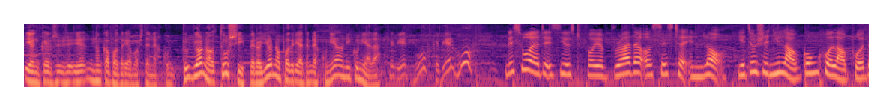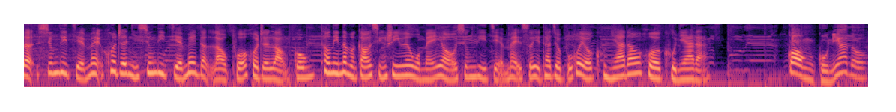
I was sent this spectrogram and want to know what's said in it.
Y en que eh, nunca podríamos tener cuñado. Tú, yo no, tú sí, pero yo no podría tener cuñado ni cuñada. Qué bien, uf, qué bien, uf. This word is used for your brother or sister-in-law，也就是你老公或老婆的兄弟姐妹，或者你兄弟姐妹的老婆或者老公。Tony 那么高兴，是因为我没有兄弟姐妹，所以他就不会有 cuñado 或 cuñada。 Con cuñado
